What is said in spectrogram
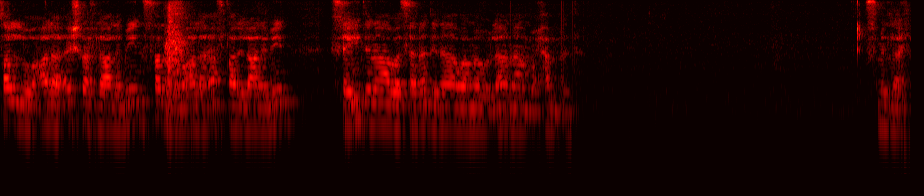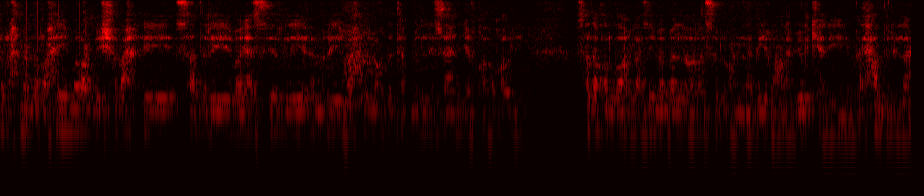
صلوا على أشرف العالمين صلوا على أفضل العالمين سيدنا وسندنا ومولانا محمد بسم الله الرحمن الرحيم رب اشرح لي صدري ويسر لي أمري واحلل عقدة من لساني يفقه قولي صدق الله العظيم وبلغ رسوله النبي العربي الكريم الحمد لله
